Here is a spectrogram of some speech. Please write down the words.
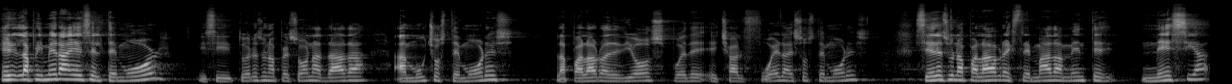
Eh, la primera es el temor, y si tú eres una persona dada a muchos temores, la palabra de Dios puede echar fuera esos temores. Si eres una palabra extremadamente necia,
